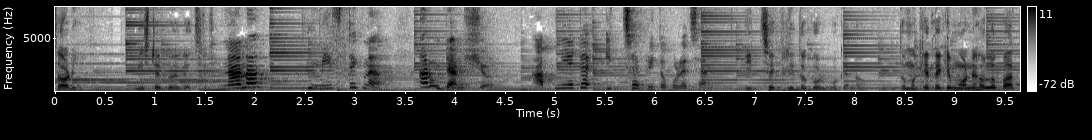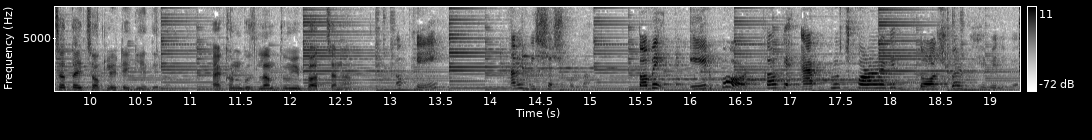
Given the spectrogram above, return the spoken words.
সরি মিস্টেক হয়ে গেছে। না না মিস্টেক না। আমি ড্যাম শিওর আপনি এটা ইচ্ছাকৃত করেছেন। ইচ্ছাকৃত করব কেন? তোমাকে দেখে মনে হলো বাচ্চা তাই চকলেট এগিয়ে দিলাম। এখন বুঝলাম তুমি বাচ্চা না। ওকে আমি বিশ্বাস করলাম। তবে এরপর কাউকে অ্যাপ্রোচ করার আগে দশবার ভেবে নেবেন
